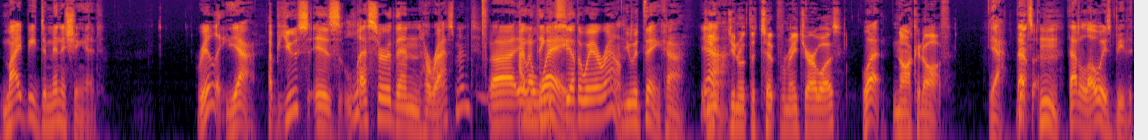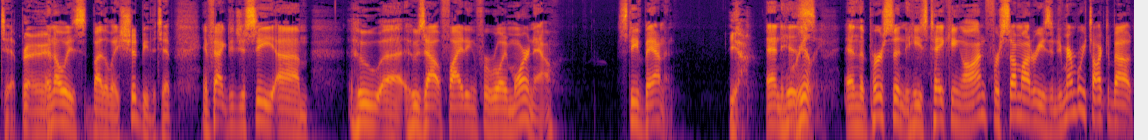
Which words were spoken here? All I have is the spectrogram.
might be diminishing it. Really? Yeah, Abuse is lesser than harassment? uh, in I would a think way, it's the other way around. You would think, huh? Do you- yeah. do you know what the tip from HR was? What? Knock it off. Yeah, that's that'll always be the tip, Yeah, yeah, yeah. and always, by the way, should be the tip. In fact, did you see um, who uh, who's out fighting for Roy Moore now? Steve Bannon Yeah. and his Really? and the person he's taking on for some odd reason. Do you remember we talked about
